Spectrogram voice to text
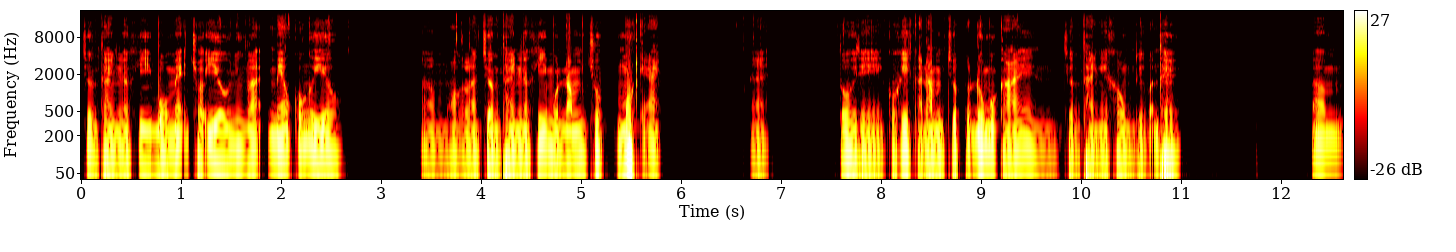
trưởng thành là khi bố mẹ cho yêu nhưng lại méo có người yêu. À, hoặc là trưởng thành là khi một năm chụp một cái ảnh. Đấy. Tôi thì có khi cả năm chụp được đúng một cái trưởng thành hay không thì vẫn thế. Um,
